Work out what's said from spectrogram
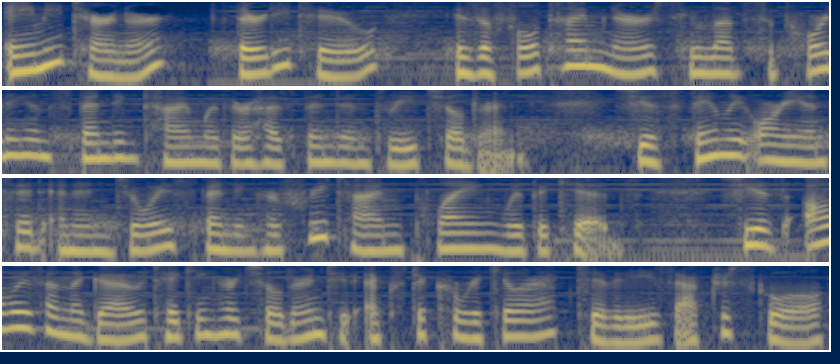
Amy turner 32 is a full time nurse who loves supporting and spending time with her husband and three children. She is family oriented and enjoys spending her free time playing with the kids. She is always on the go, taking her children to extracurricular activities after school,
